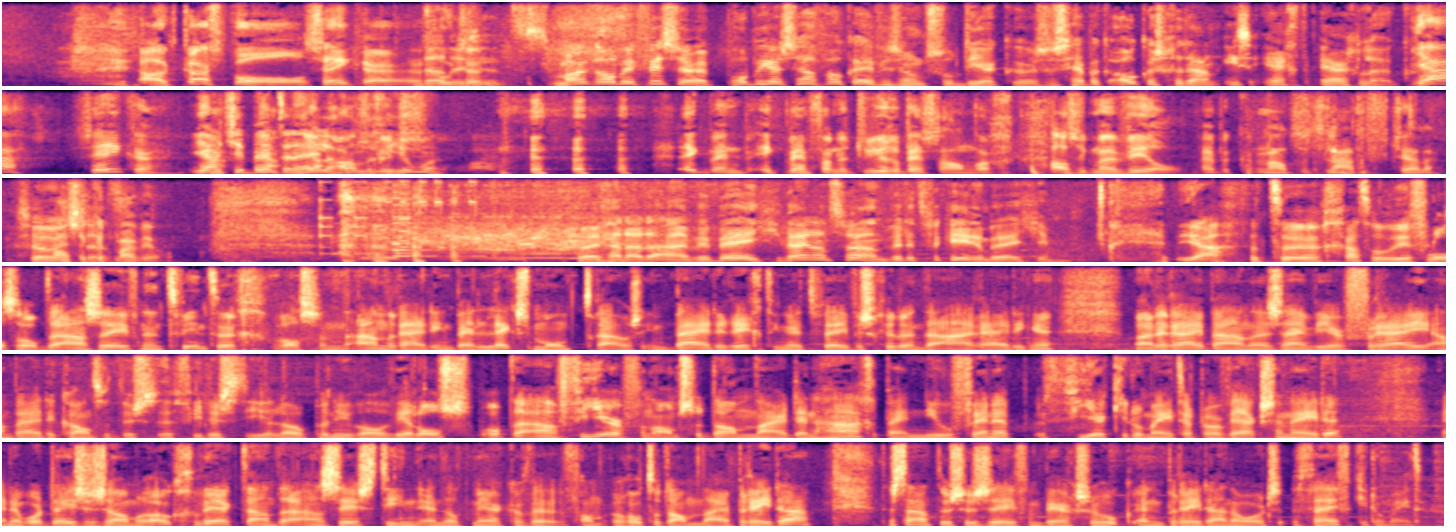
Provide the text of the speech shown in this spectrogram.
Oud-Karspel, zeker. Dat is het. Mark Robin Visser, probeer zelf ook even zo'n soldeercursus. Heb ik ook eens gedaan, is echt erg leuk. Ja, zeker. Ja, Want je bent ja, een hele ja, handige absoluut. jongen. ik, ben, ik ben van nature best handig. Als ik maar wil, heb ik me altijd laten vertellen. Zo Als ik dat. het maar wil. Wij gaan naar de ANWB. Wijnand Zwaan, wil het verkeer een beetje? Ja, dat uh, gaat wel weer vlot. Op de A27 was een aanrijding bij Lexmond. Trouwens in beide richtingen, twee verschillende aanrijdingen. Maar de rijbanen zijn weer vrij aan beide kanten. Dus de files die lopen nu wel weer los. Op de A4 van Amsterdam naar Den Haag bij Nieuw-Vennep. 4 kilometer door werkzaamheden. En er wordt deze zomer ook gewerkt aan de A16. En dat merken we van Rotterdam naar Breda. Er staat tussen Zevenbergse Hoek en Breda Noord 5 kilometer.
